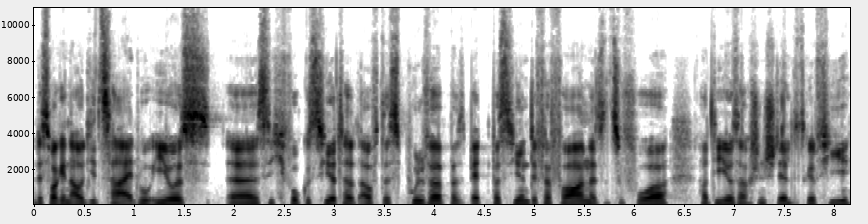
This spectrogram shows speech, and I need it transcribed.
Das war genau die Zeit, wo EOS äh, sich fokussiert hat auf das Pulverbett-basierende Verfahren. Also zuvor hat EOS auch schon Stereographie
